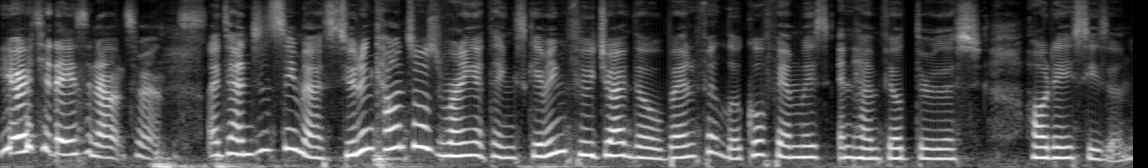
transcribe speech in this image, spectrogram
Here are today's announcements. Attention CMS. Student Council is running a Thanksgiving food drive that will benefit local families in Hempfield through this holiday season.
